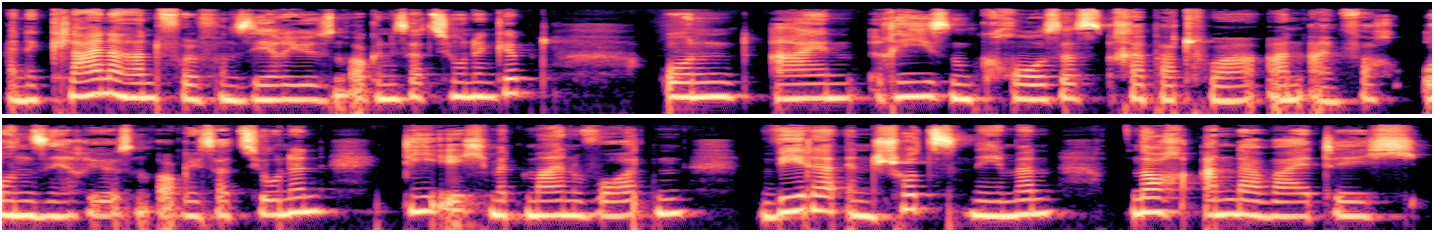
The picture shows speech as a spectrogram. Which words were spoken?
eine kleine Handvoll von seriösen Organisationen gibt und ein riesengroßes Repertoire an einfach unseriösen Organisationen, die ich mit meinen Worten weder in Schutz nehmen noch anderweitig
